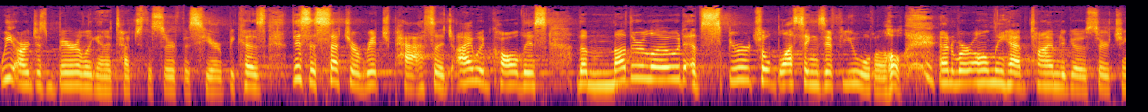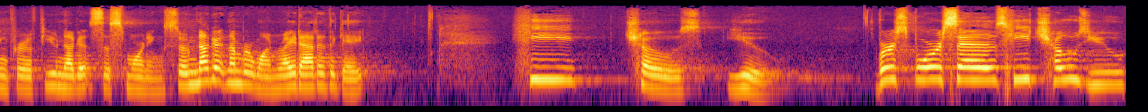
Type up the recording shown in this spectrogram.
we are just barely going to touch the surface here because this is such a rich passage. I would call this the motherlode of spiritual blessings, if you will. And we only have time to go searching for a few nuggets this morning. So, nugget number one, right out of the gate He chose you. Verse 4 says, He chose you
